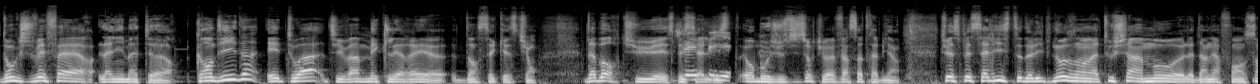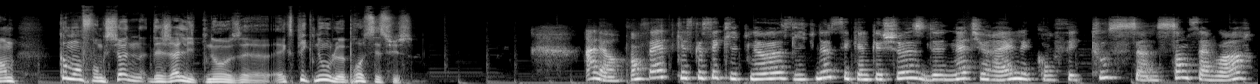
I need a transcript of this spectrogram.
Donc je vais faire l'animateur Candide et toi, tu vas m'éclairer euh, dans ces questions. D'abord, tu es spécialiste. Oh bon, je suis sûr que tu vas faire ça très bien. Tu es spécialiste de l'hypnose. On en a touché un mot la dernière fois ensemble. Comment fonctionne déjà l'hypnose? Explique-nous le processus. Alors, en fait, qu'est-ce que c'est que l'hypnose? L'hypnose, c'est quelque chose de naturel qu'on fait tous sans le savoir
